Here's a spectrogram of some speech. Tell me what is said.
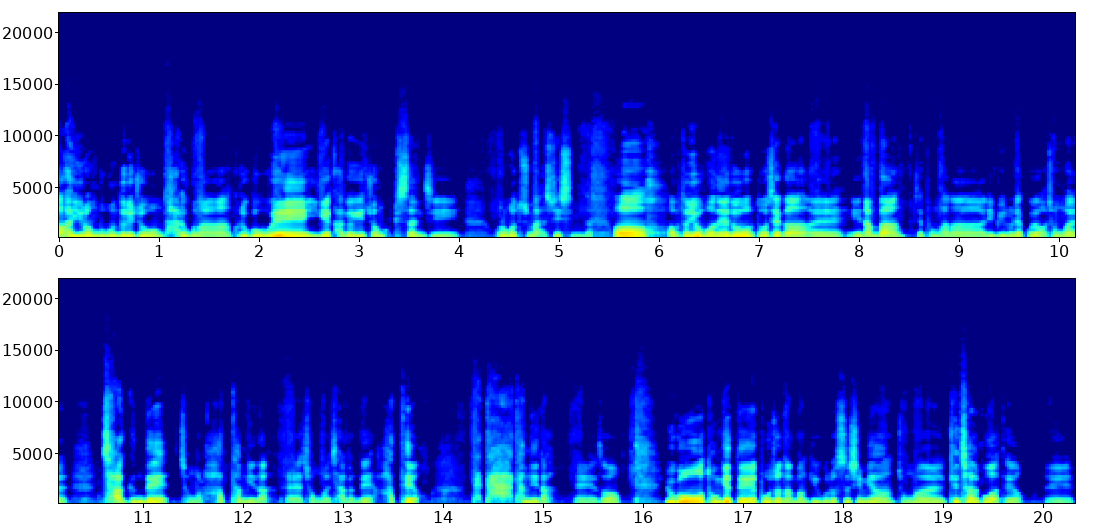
아 이런 부분들이 좀 다르구나. 그리고 왜 이게 가격이 좀 비싼지 그런 것도 좀 알 수 있습니다. 어 아무튼 요번에도 또 제가 예, 이 난방 제품 하나 리뷰를 했고요. 정말 작은데 정말 핫합니다. 예, 정말 작은데 핫해요. 따뜻합니다. 예, 그래서 요거 동계 때 보존 난방 기구로 쓰시면 정말 괜찮을 것 같아요. 예.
